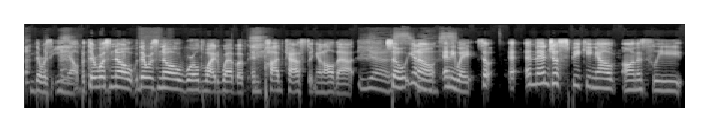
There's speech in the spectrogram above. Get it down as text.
I there was email, but there was no there was no World Wide Web of, and podcasting and all that. Yeah. So you know, yes. anyway, so and then just speaking out honestly,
